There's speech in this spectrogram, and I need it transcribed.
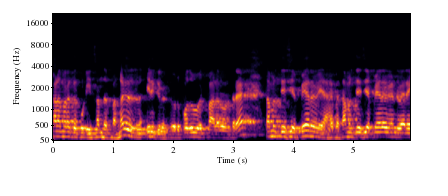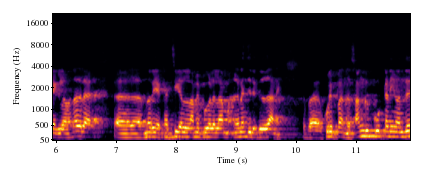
களமிறக்கக்கூடிய சந்தர்ப்பங்கள் இருக்கிறது. ஒரு பொது வேட்பாளர் ஒருத்தரை தமிழ் தேசிய பேரவையாக இப்போ தமிழ் தேசிய பேரவை என்ற வேலைகளை வந்து அதில் நிறைய கட்சிகள் அமைப்புகள் எல்லாம் இணைஞ்சிருக்குது தானே. இப்போ குறிப்பாக அந்த சங்கு கூட்டணி வந்து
